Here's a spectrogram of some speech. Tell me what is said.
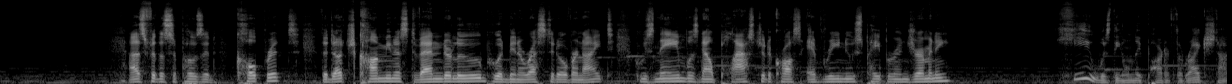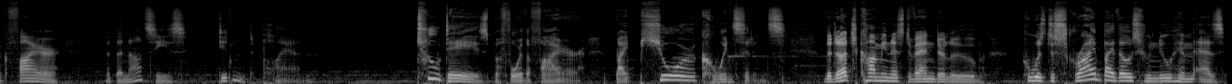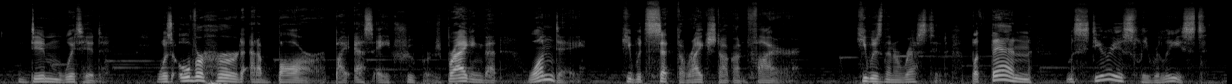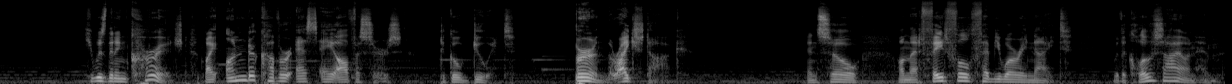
As for the supposed culprit, the Dutch communist van der Lubbe, who had been arrested overnight, whose name was now plastered across every newspaper in Germany, he was the only part of the Reichstag fire that the Nazis didn't plan. Two days before the fire, by pure coincidence, the Dutch communist van der Lubbe, who was described by those who knew him as dim witted, was overheard at a bar by SA troopers, bragging that one day he would set the Reichstag on fire. He was then arrested, but then mysteriously released. He was then encouraged by undercover SA officers to go do it burn the Reichstag. And so, on that fateful February night, with a close eye on him,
